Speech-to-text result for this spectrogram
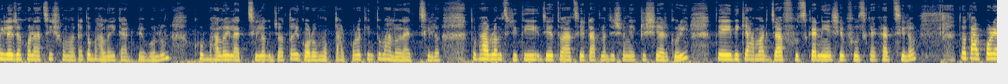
মিলে যখন আছি, সময়টা তো ভালোই কাটবে বলুন। খুব ভালোই লাগছিল, যতই গরম হোক তারপরেও কিন্তু ভালো লাগছিল। তো ভাবলাম স্মৃতি যেহেতু আছে, এটা আপনাদের সঙ্গে একটু শেয়ার করি। তো এইদিকে আমার যা ফুচকা নিয়ে সে ফুচকা খাচ্ছিল। তো তারপরে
